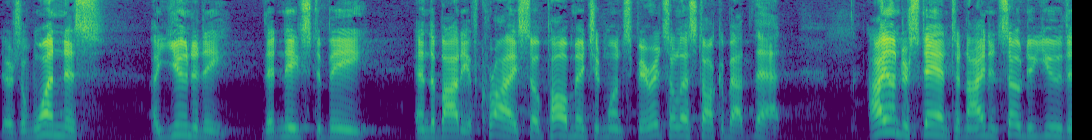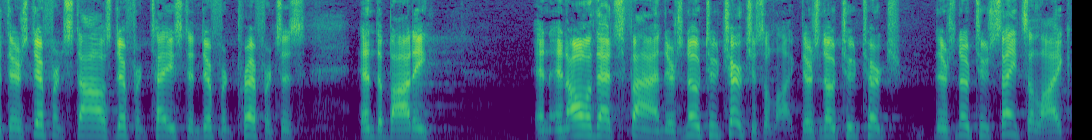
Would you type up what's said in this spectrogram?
There's a oneness, a unity that needs to be in the body of Christ. So, Paul mentioned one Spirit, so let's talk about that. I understand tonight, and so do you, that there's different styles, different tastes, and different preferences in the body, and, and all of that's fine. There's no two churches alike. There's no two church, there's no two saints alike.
